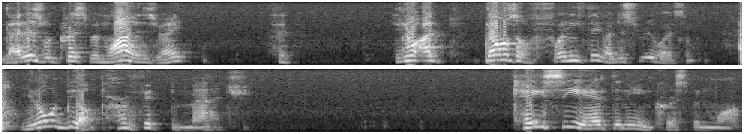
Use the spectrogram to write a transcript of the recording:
that is what Crispin is, right? you know, I that was a funny thing. I just realized something. You know would be a perfect match? Casey Anthony and Chris Benoit.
